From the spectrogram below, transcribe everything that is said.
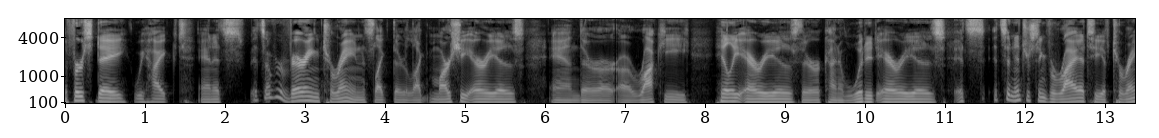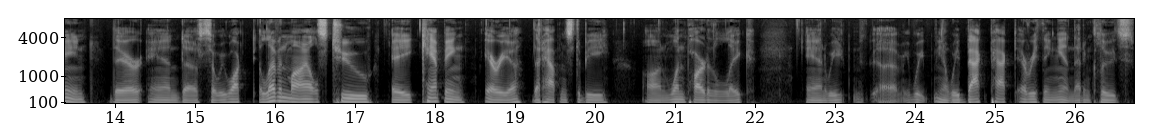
the first day we hiked and it's it's over varying terrain. It's like there are like marshy areas and there are uh, rocky hilly areas. There are kind of wooded areas. It's it's an interesting variety of terrain there and uh, so we walked 11 miles to a camping area that happens to be on one part of the lake and we uh, we you know we backpacked everything in. That includes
